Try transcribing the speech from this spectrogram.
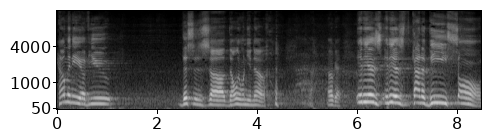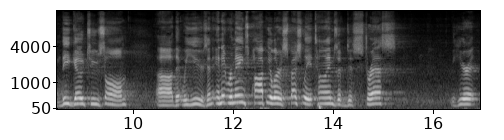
How many of you, this is uh, the only one you know? okay. It is, it is kind of the psalm, the go to psalm uh, that we use. And, and it remains popular, especially at times of distress. We hear it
